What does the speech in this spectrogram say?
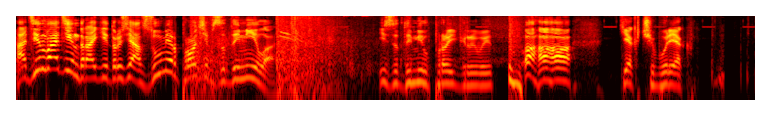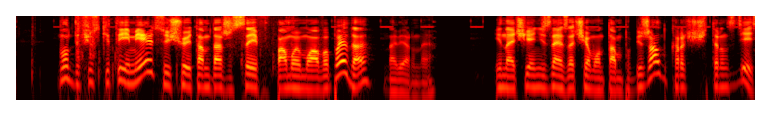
Один в один, дорогие друзья. Зумер против Задымила. И Задымил проигрывает. Кек-чебурек. Ну, defuse kit ы имеются. Еще и там даже save, по-моему, AWP, да? Наверное. Иначе я не знаю, зачем он там побежал. Короче, 14-10.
